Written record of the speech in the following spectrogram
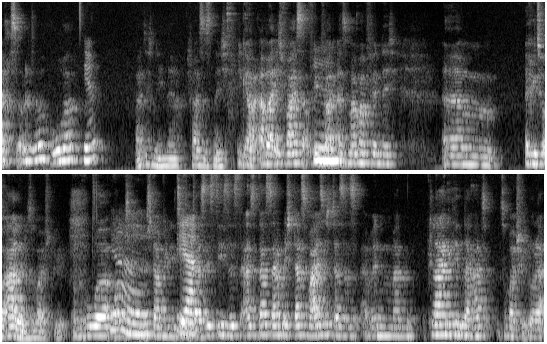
Rs oder so, Ruhe. Ja. Weiß ich nicht mehr, ich weiß es nicht. Egal, aber ich weiß auf jeden Mhm. Fall, als Mama finde ich, ähm, Rituale zum Beispiel und Ruhe Ja. und Stabilität. Ja. Das ist dieses, also das habe ich, das weiß ich, dass es, wenn man kleine Kinder hat zum Beispiel oder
